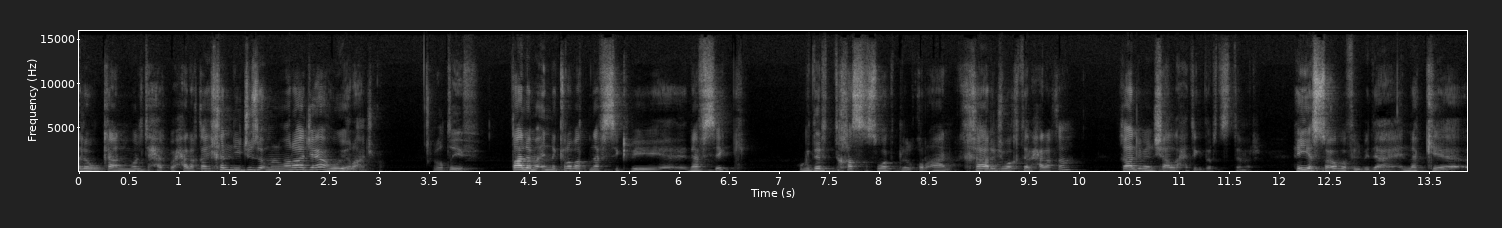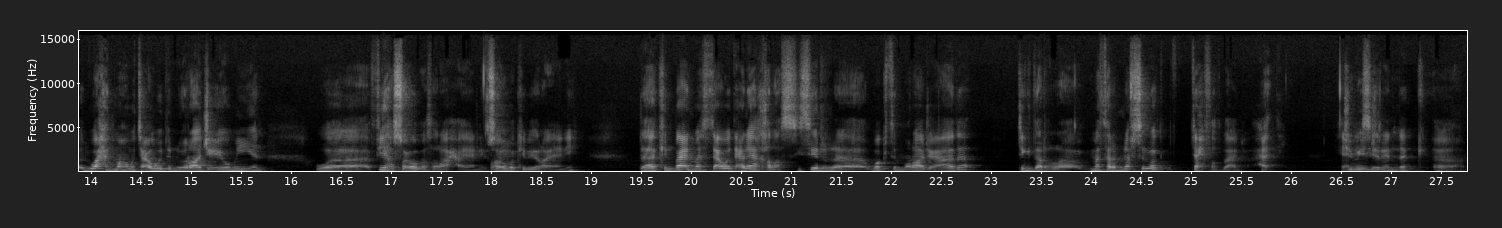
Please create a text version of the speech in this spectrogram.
لو كان ملتحق بحلقة يخلي جزء من المراجعة هو يراجعه. لطيف. طالما إنك ربطت نفسك بنفسك وقدرت تخصص وقت للقرآن خارج وقت الحلقة غالبا إن شاء الله حتقدر تستمر. هي الصعوبة في البداية إنك الواحد ما هو متعود إنه يراجع يوميا وفيها صعوبة صراحة يعني صح. صعوبة كبيرة يعني. لكن بعد ما تتعود عليها خلاص يصير وقت المراجعة هذا تقدر مثلا بنفس الوقت تحفظ بعده عادي. يعني جميل يصير جداً. عندك آه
